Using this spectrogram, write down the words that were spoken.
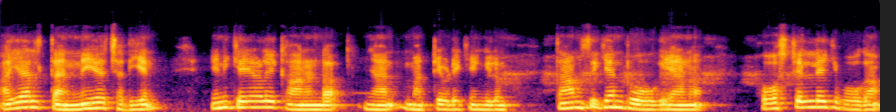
അയാൾ തന്നെയാ ചതിയൻ. എനിക്ക് അയാളെ കാണണ്ട. ഞാൻ മറ്റെവിടേക്കെങ്കിലും താമസിക്കാൻ പോവുകയാണ്. ഹോസ്റ്റലിലേക്ക് പോകാം.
